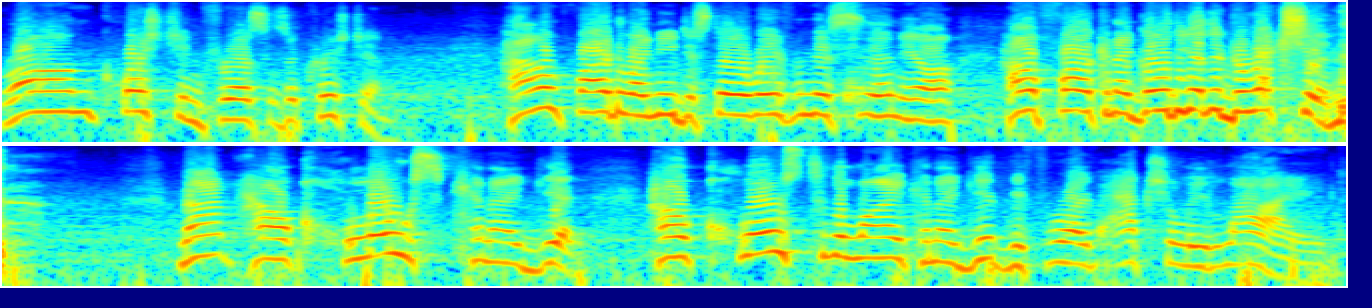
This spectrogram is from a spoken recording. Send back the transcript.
Wrong question for us as a Christian. How far do I need to stay away from this sin? You know, how far can I go the other direction? Not how close can I get. How close to the lie can I get before I've actually lied?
